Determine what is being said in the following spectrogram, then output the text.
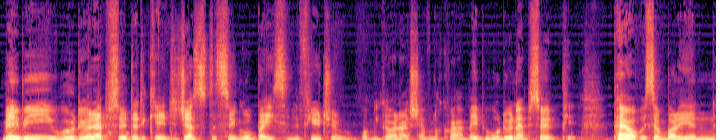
Maybe we'll do an episode dedicated to just a single base in the future when we go and actually have a look around. Maybe we'll do an episode, pair up with somebody and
